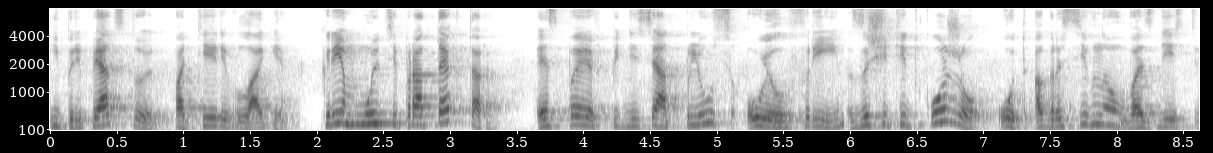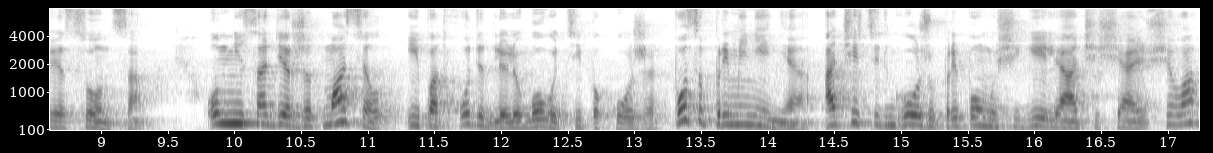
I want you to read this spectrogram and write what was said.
и препятствует потере влаги. Крем мультипротектор – SPF 50 Oil Free защитит кожу от агрессивного воздействия солнца. Он не содержит масел и подходит для любого типа кожи. Способ применения. Очистить кожу при помощи геля очищающего.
